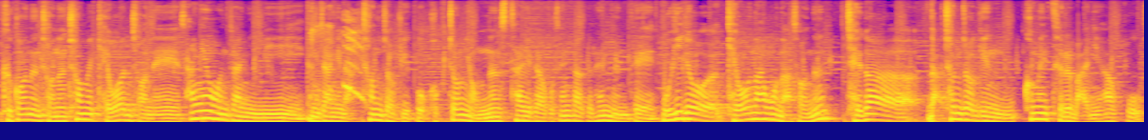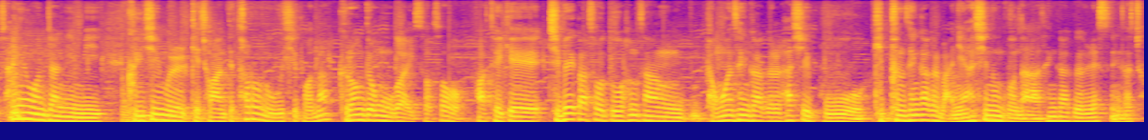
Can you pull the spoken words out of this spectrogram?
그거는 저는 처음에 개원 전에 상해 원장님이 굉장히 낙천적이고 걱정이 없는 스타일이라고 생각을 했는데 오히려 개원하고 나서는 제가 낙천적인 코멘트를 많이 하고 상해 원장님이 근심을 이렇게 저한테 털어놓으시거나 그런 경우가 있어서 아 되게 집에 가서도 항상 병원 생각을 하시고 깊은 생각을 많이 하시는구나 생각을 했습니다. 저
